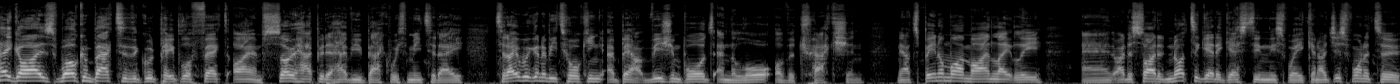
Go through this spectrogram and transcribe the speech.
Hey guys, welcome back to the Good People Effect. I am so happy to have you back with me today. Today we're going to be talking about vision boards and the law of attraction. Now, it's been on my mind lately, and I decided not to get a guest in this week, and I just wanted to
